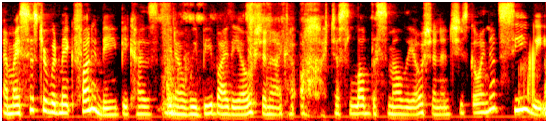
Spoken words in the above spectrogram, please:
and my sister would make fun of me because, you know, we'd be by the ocean and I go, oh, I just love the smell of the ocean. And she's going, that's seaweed.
